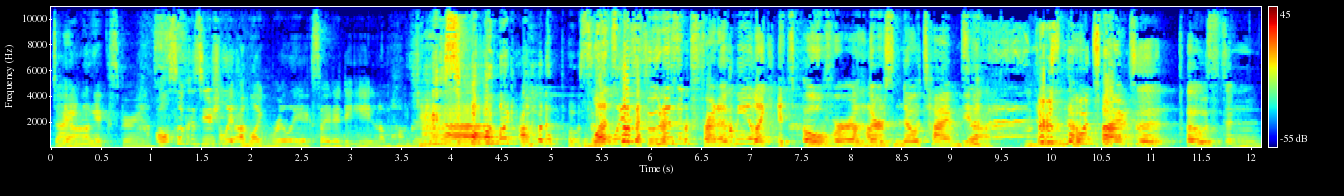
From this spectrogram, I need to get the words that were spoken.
dining Yeah. experience. Also, because usually I'm like really excited to eat and I'm hungry. Yeah. So I'm like, I'm gonna post once later. the food is in front of me, like it's over. There's no time to. Uh-huh. Yeah. there's no time to post and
